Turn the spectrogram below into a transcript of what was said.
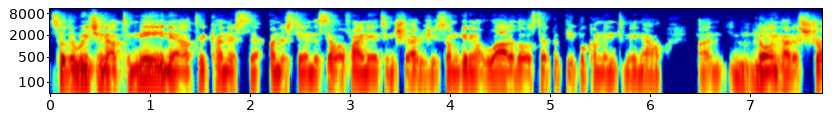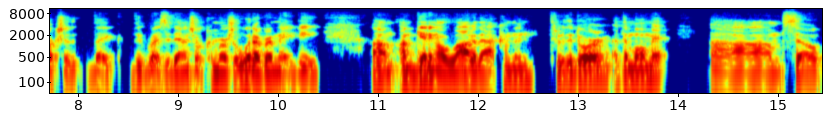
So they're reaching out to me now to kind of understand the seller financing strategy. So I'm getting a lot of those type of people coming to me now on knowing how to structure like the residential, commercial, whatever it may be. Um, I'm getting a lot of that coming through the door at the moment. Um, so,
